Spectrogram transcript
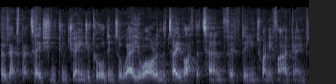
those expectations can change according to where you are in the table after 10, 15, 25 games.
